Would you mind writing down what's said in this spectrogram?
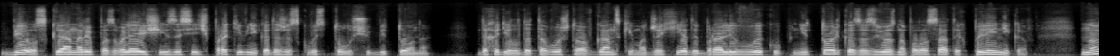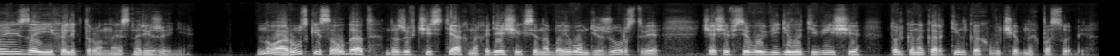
биосканеры, позволяющие засечь противника даже сквозь толщу бетона. Доходило до того, что афганские маджахеды брали в выкуп не только за звездно-полосатых пленников, но и за их электронное снаряжение. Ну а русский солдат, даже в частях, находящихся на боевом дежурстве, чаще всего видел эти вещи только на картинках в учебных пособиях.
